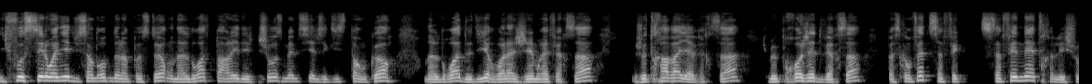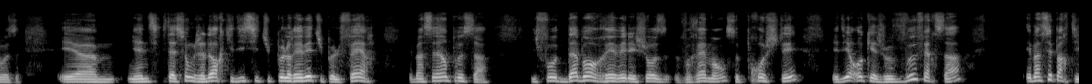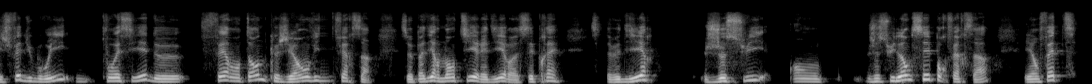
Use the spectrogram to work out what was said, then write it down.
Il faut s'éloigner du syndrome de l'imposteur. On a le droit de parler des choses, même si elles n'existent pas encore. On a le droit de dire voilà, j'aimerais faire ça, je travaille à vers ça, je me projette vers ça, parce qu'en fait, ça fait, ça fait naître les choses. Et euh, il y a une citation que j'adore qui dit si tu peux le rêver, tu peux le faire. Et eh ben c'est un peu ça il faut d'abord rêver les choses vraiment, se projeter et dire ok, je veux faire ça. Et eh ben c'est parti, je fais du bruit pour essayer de faire entendre que j'ai envie de faire ça. Ça veut pas dire mentir et dire c'est prêt. Ça veut dire je suis en je suis lancé pour faire ça. Et en fait,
